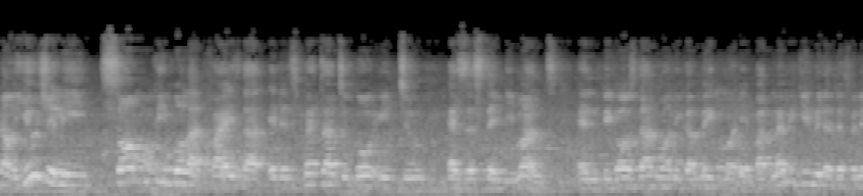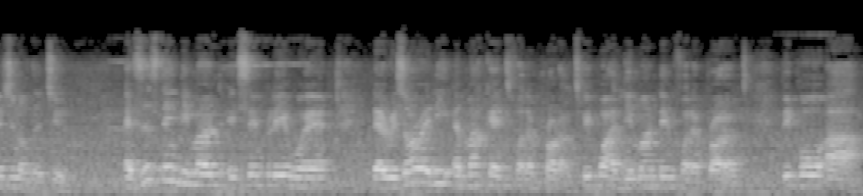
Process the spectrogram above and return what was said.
now usually some people advise that it is better to go into existing demand and because that one you can make money but let me give you the definition of the two existing demand is simply where there is already a market for the product. People are demanding for the product. People are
